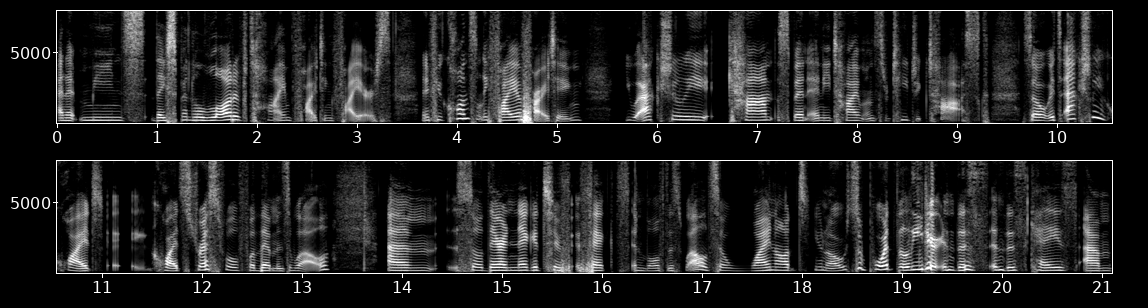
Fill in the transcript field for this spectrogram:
And it means they spend a lot of time fighting fires. And if you're constantly firefighting, you actually can't spend any time on strategic tasks. So it's actually quite quite stressful for them as well. Um, so there are negative effects involved as well. So why not, you know, support the leader in this in this case um,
